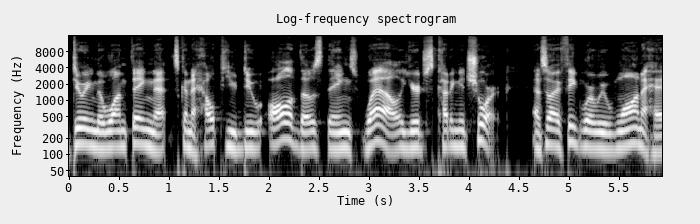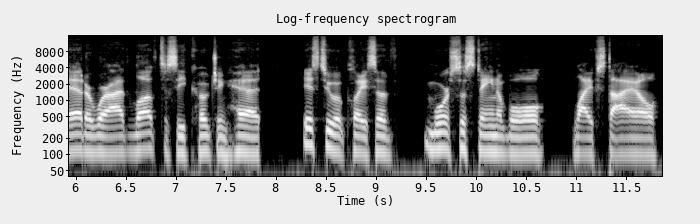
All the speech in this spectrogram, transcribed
doing the one thing that's going to help you do all of those things well. You're just cutting it short. And so I think where we want to head, or where I'd love to see coaching head, is to a place of more sustainable lifestyle,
